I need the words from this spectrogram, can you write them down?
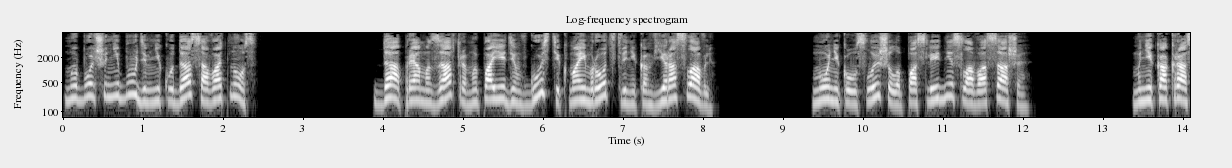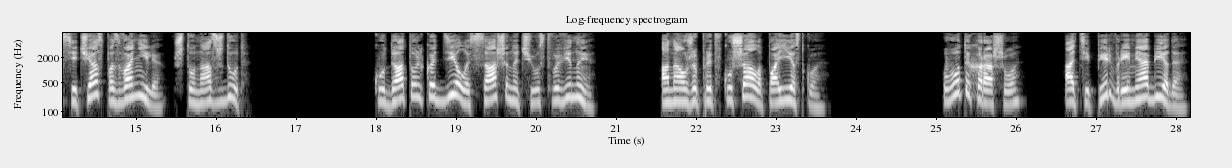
мы больше не будем никуда совать нос. Да, прямо завтра мы поедем в гости к моим родственникам в Ярославль. Моника услышала последние слова Саши. Мне как раз сейчас позвонили, что нас ждут. Куда только делось Сашина чувство вины. Она уже предвкушала поездку. Вот и хорошо. А теперь время обеда.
